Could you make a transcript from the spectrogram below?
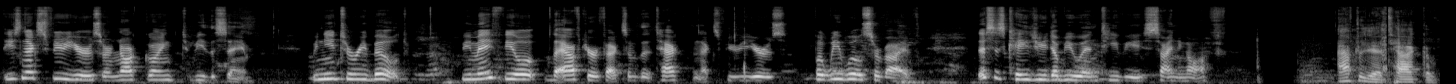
These next few years are not going to be the same. We need to rebuild. We may feel the after effects of the attack the next few years, but we will survive. This is KGWN TV signing off. After the attack of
